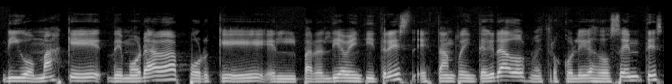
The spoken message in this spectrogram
digo más que demorada porque el, para el día 23 están reintegrados nuestros colegas docentes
